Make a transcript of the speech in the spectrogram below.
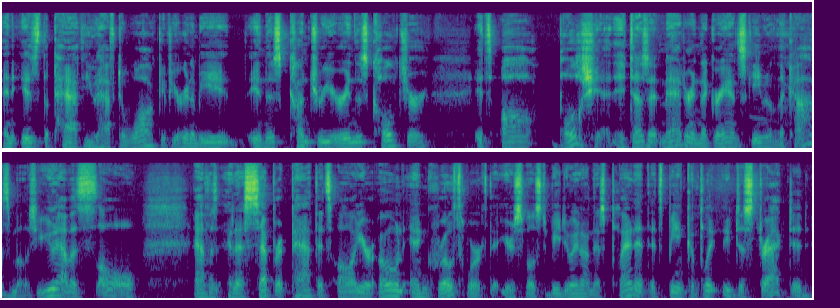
and is the path you have to walk if you're going to be in this country or in this culture. It's all bullshit. It doesn't matter in the grand scheme of the cosmos. You have a soul and a separate path that's all your own and growth work that you're supposed to be doing on this planet that's being completely distracted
